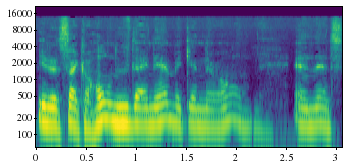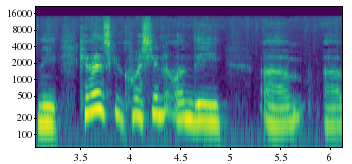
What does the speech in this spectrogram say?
you know, it's like a whole new dynamic in their home, and that's neat. Can I ask you a question on the um, uh,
